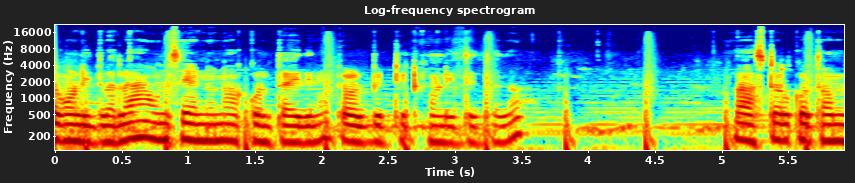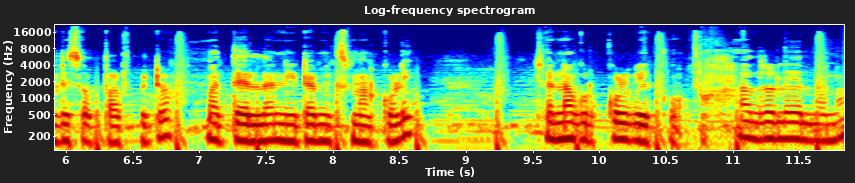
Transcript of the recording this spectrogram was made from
ತೊಗೊಂಡಿದ್ವಲ್ಲ ಹುಣಸೆ ಹಣ್ಣು ಹಾಕ್ಕೊತಾ ಇದ್ದೀನಿ, ತೊಳೆದ್ಬಿಟ್ಟು ಇಟ್ಕೊಂಡಿದ್ದು ಲಾಸ್ಟಲ್ಲಿ ಕೊತ್ತಂಬರಿ ಸೊಪ್ಪು ಹಾಕ್ಬಿಟ್ಟು ಮತ್ತೆ ಎಲ್ಲ ನೀಟಾಗಿ ಮಿಕ್ಸ್ ಮಾಡ್ಕೊಳ್ಳಿ. ಚೆನ್ನಾಗಿ ಹುರ್ಕೊಳ್ಬೇಕು. ಅದರಲ್ಲೇ ಎಲ್ಲನೂ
